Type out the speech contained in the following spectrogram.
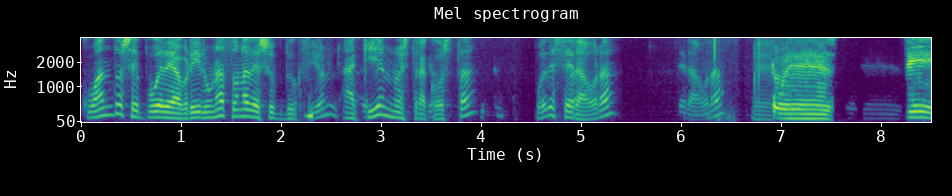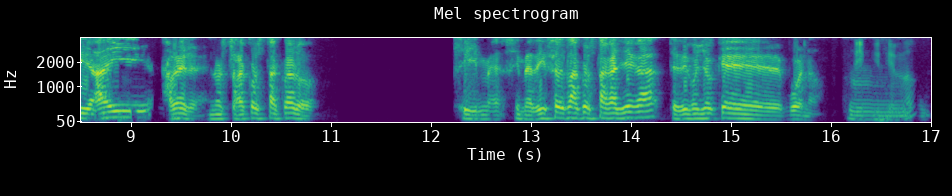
¿cuándo se puede abrir una zona de subducción aquí en nuestra costa? ¿Puede ser ahora? Eh, Pues sí, hay, a ver, en nuestra costa, claro, si me, si me dices la costa gallega, te digo yo que, bueno, Difícil, ¿no? mm,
